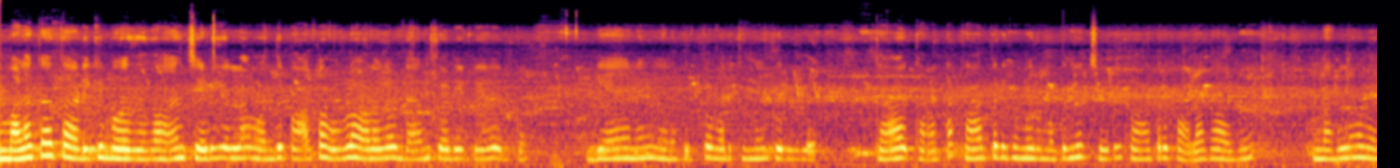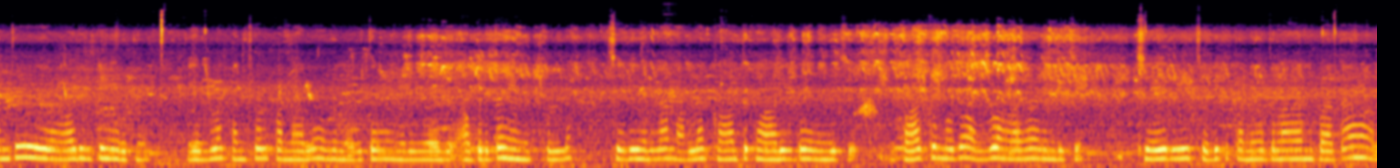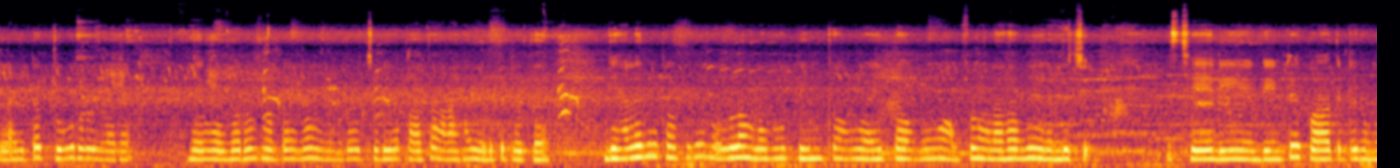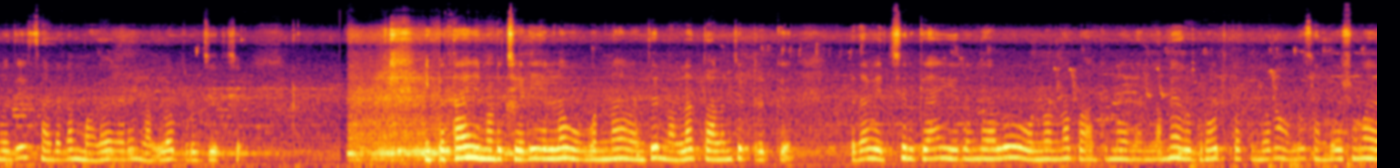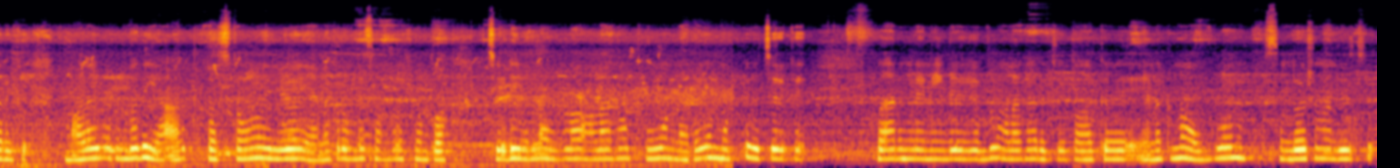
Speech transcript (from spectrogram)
மழை காற்று அடிக்கும்போது தான் செடியெல்லாம் வந்து பார்க்க அவ்வளோ அழகாக டான்ஸ் ஆடிகிட்டே இருக்கும். ஏன்னு எனக்கு இப்போ வரைக்குமே தெரியல. கா கரெக்டாக காற்றடிக்கும் போது மட்டும்தான் செடி பார்க்குறக்கு அழகாகவும் நல்லா வந்து ஆடிக்கிட்டே இருக்கும். எவ்வளோ கண்ட்ரோல் பண்ணாலும் அது நிறுத்தவும் முடியாது. அப்படி தான் எனக்கு ஃபுல்லாக செடியெல்லாம் நல்லா காற்றுக்கு ஆடிக்கிட்டே இருந்துச்சு. பார்க்கும்போது அவ்வளோ அழகாக இருந்துச்சு. சரி செடிக்கு தண்ணி ஊற்றலான்னு பார்த்தா லைட்டாக தூறல் வரும். ஒவ்வொரு ஃபோட்டோவும் ஒவ்வொரு செடியை பார்த்து அழகாக எடுத்துகிட்ருக்கேன் கேலரி பார்க்கவே அவ்வளோ அழகாக பிங்க்காகவும் ஒயிட்டாகவும் அவ்வளோ அழகாகவே இருந்துச்சு. சரி அப்படின்ட்டு பார்த்துட்டு இருக்கும்போது சடனாக மழை வேறு நல்லா பிடிச்சிருச்சு. இப்போ தான் என்னோடய செடியெல்லாம் ஒவ்வொன்றா வந்து நல்லா தளைஞ்சிட்ருக்கு இப்போ தான் வச்சுருக்கேன். இருந்தாலும் ஒன்று ஒன்றா பார்க்கும்போது எல்லாமே அது க்ரோத் பார்க்கும்போது அவ்வளோ சந்தோஷமாக இருக்குது மழை வரும்போது யாருக்கு கஷ்டமோ இல்லையோ எனக்கு ரொம்ப சந்தோஷம்ப்பா. செடியெல்லாம் இவ்வளோ அழகாக பூவும் நிறைய முட்டு வச்சுருக்கு. பாருங்களேன் நீங்களே எவ்வளோ அழகாக இருக்குது பார்க்கவே. எனக்குன்னா அவ்வளோ சந்தோஷமாக இருந்துச்சு.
